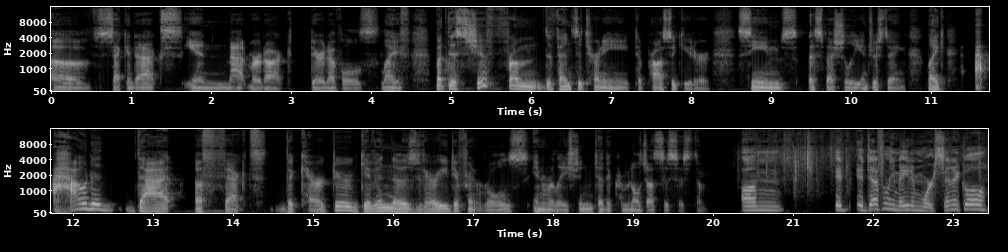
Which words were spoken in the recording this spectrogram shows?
of second acts in Matt Murdock Daredevil's life. But this shift from defense attorney to prosecutor seems especially interesting. Like, how did that affect the character given those very different roles in relation to the criminal justice system? Um, it it definitely made him more cynical,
